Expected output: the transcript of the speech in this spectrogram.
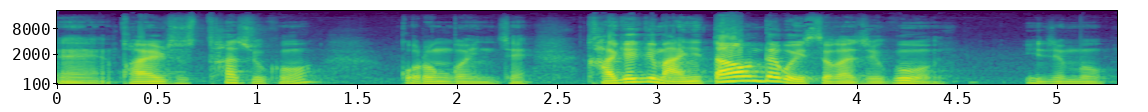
예, 과일 주스 타주고 그런 거 이제 가격이 많이 다운되고 있어가지고 이제 뭐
